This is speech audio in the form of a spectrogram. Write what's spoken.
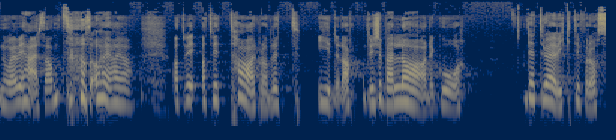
nå er vi her, sant? Altså, å, ja, ja. At vi, at vi tar hverandre litt i det. da. At vi ikke bare lar det gå. Det tror jeg er viktig for oss.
